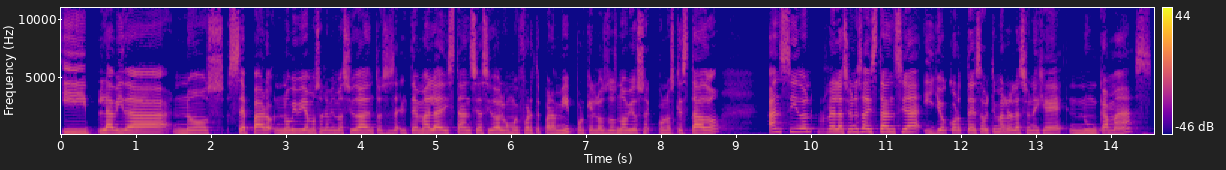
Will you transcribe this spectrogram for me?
y la vida nos separó, no vivíamos en la misma ciudad, entonces el tema de la distancia ha sido algo muy fuerte para mí porque los dos novios con los que he estado han sido relaciones a distancia y yo corté esa última relación y dije, nunca más.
